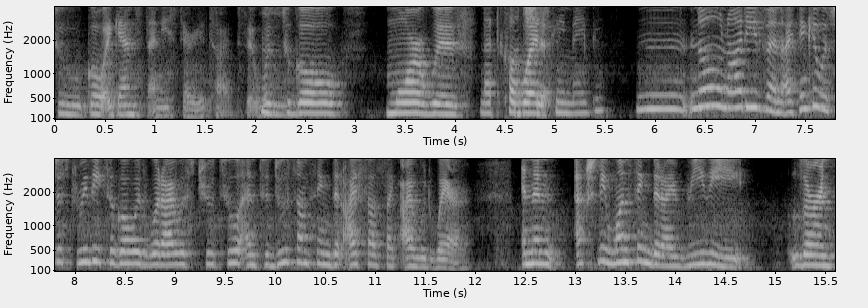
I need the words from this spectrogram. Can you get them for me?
to go against any stereotypes. It was to go more with Not what- consciously, maybe. Mm, no, not even. I think it was just really to go with what I was true to and to do something that I felt like I would wear. And then actually one thing that I really learned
